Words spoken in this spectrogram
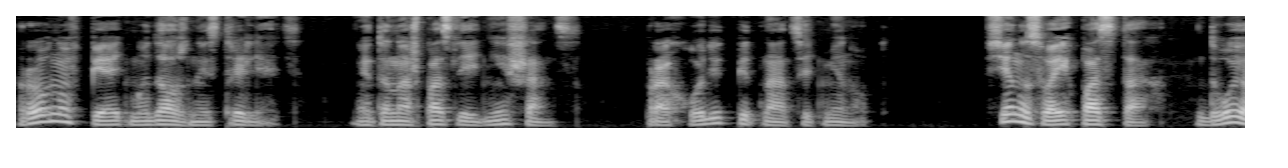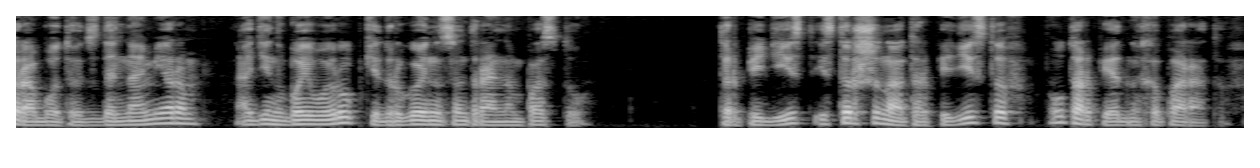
Ровно в 5 мы должны стрелять. Это наш последний шанс. Проходит 15 минут. Все на своих постах. Двое работают с дальномером, один в боевой рубке, другой на центральном посту. Торпедист и старшина торпедистов у торпедных аппаратов.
